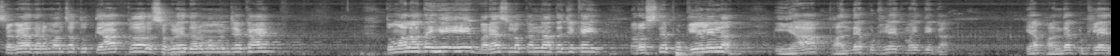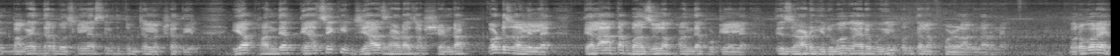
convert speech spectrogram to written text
सगळ्या धर्मांचा तू त्याग कर. सगळे धर्म म्हणजे काय? तुम्हाला आता हे हे बऱ्याच लोकांना आता जे काही रस्ते फुटलेले ना या फांद्या कुठल्या आहेत माहिती का? या फांद्या कुठल्या आहेत? बागायतदार बसलेल्या असतील तर तुमच्या लक्षात येईल. या फांद्या त्याच आहे की ज्या झाडाचा शेंडा कट झालेला आहे त्याला आता बाजूला फांद्या फुटलेल्या आहेत. ते झाड हिरवंगार होईल पण त्याला फळ लागणार नाही. बरोबर आहे?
